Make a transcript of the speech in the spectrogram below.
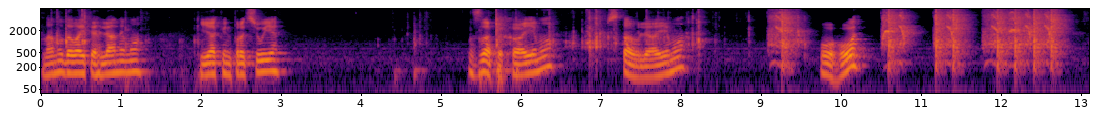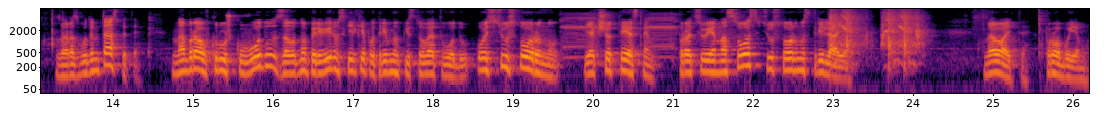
на ну давайте глянемо, як він працює. Запихаємо, вставляємо. Ого. Зараз будемо тестити. Набрав в кружку воду, заодно перевіримо, скільки потрібно в пістолет воду. Ось цю сторону, якщо тиснем, працює насос, в цю сторону стріляє. Давайте, пробуємо.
